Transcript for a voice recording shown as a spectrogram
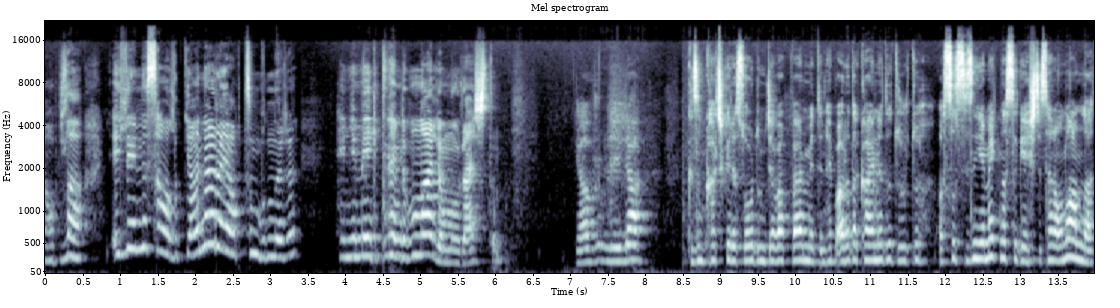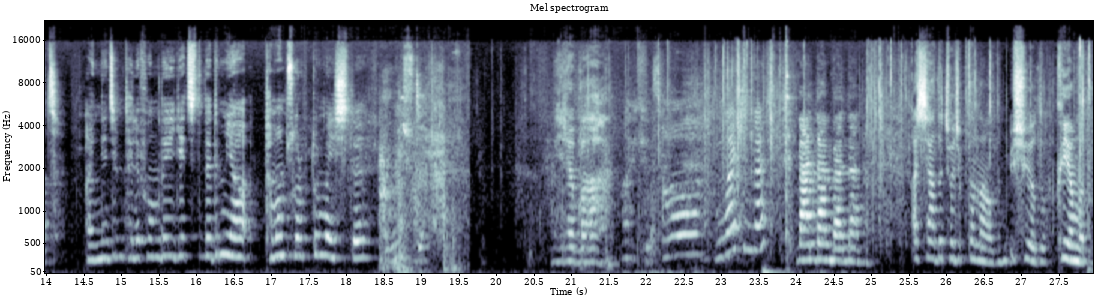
Abla ellerine sağlık ya ne ara yaptın bunları? Hem yemeğe gittin hem de bunlarla mı uğraştın? Yavrum Leyla. Kızım kaç kere sordum cevap vermedin. Hep arada kaynadı durdu. Asıl sizin yemek nasıl geçti? Sen onu anlat. Anneciğim telefonda iyi geçti dedim ya. Tamam sorup durma işte. Merhaba. Aa, bunlar kimden? Benden benden. Aşağıda çocuktan aldım. Üşüyordu. Kıyamadım.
